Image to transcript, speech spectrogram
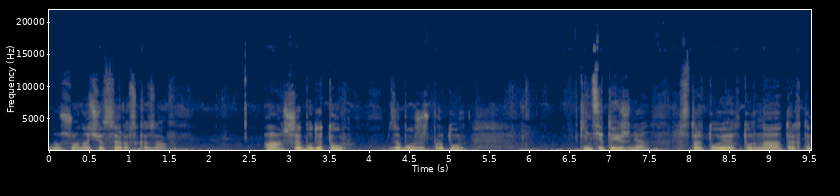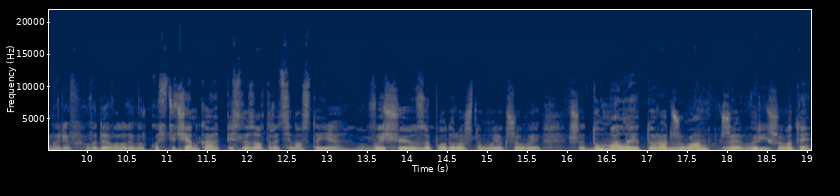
Ну що, наче все розказав. А, ще буде тур. Забув же ж про тур. В кінці тижня стартує тур на Трахтимирів. Веде Володимир Костюченка. Післязавтра ціна стає вищою за подорож, тому якщо ви ще думали, то раджу вам вже вирішувати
